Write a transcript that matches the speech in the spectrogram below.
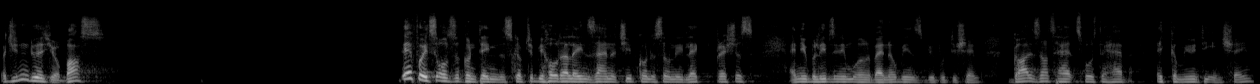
But you didn't do it to your boss. Therefore, it's also contained in the scripture Behold, lay in Zion a chief cornerstone, elect, precious, and who believes in him will by no means be put to shame. God is not supposed to have a community in shame.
